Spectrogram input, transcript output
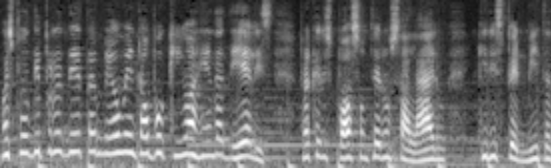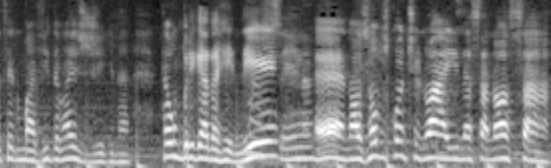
mas poder, poder também aumentar um pouquinho a renda deles, para que eles possam ter um salário que lhes permita ter uma vida mais digna. Então, obrigada, Renê. Imagina. É, nós vamos continuar aí nessa nossa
